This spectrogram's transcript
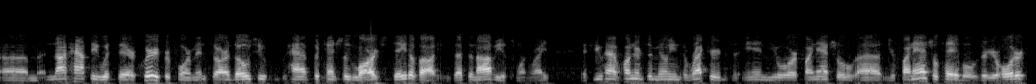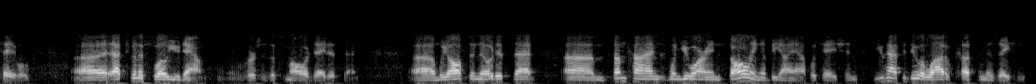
um, not happy with their query performance are those who have potentially large data volumes. That's an obvious one, right? If you have hundreds of millions of records in your financial uh, your financial tables or your order tables, uh, that's going to slow you down versus a smaller data set. Um, we also noticed that um, sometimes when you are installing a BI application, you have to do a lot of customizations.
